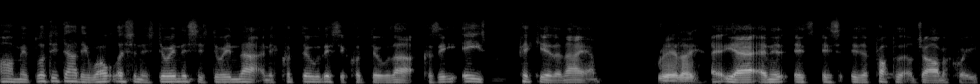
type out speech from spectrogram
"Oh, my bloody daddy won't listen. He's doing this. He's doing that, and he could do this. He could do that." Because he, he's pickier than I am. Really. Uh, yeah, and it, it's, it's he's a proper little drama queen.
